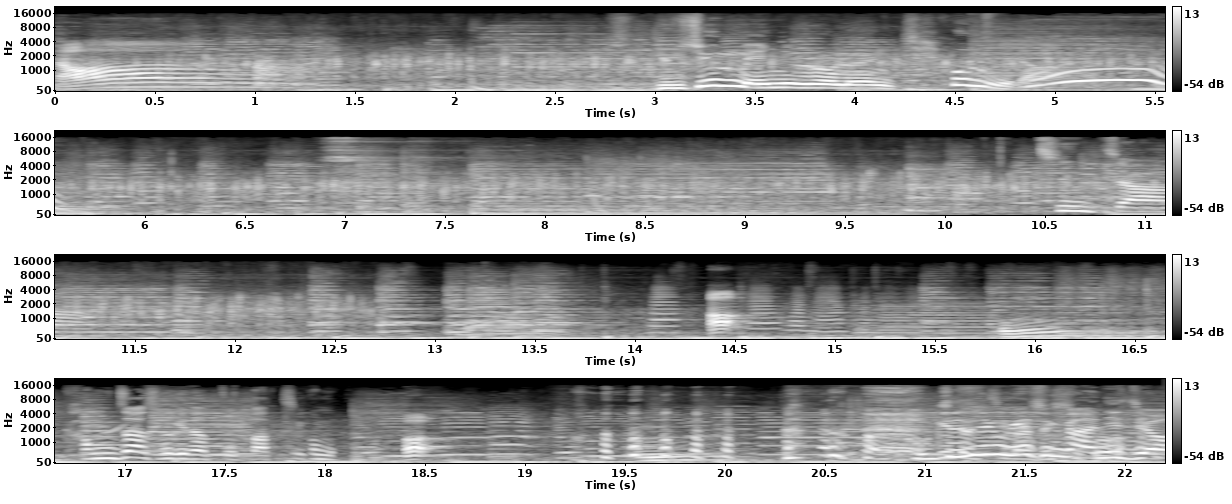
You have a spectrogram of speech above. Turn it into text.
아 요즘 메뉴로는 최고입니다. 진짜. 아 오. 감자 저기다 또딱 찍어 먹고. 아 음. 드시고 계신 거 아니죠?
